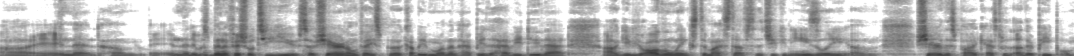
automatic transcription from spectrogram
uh, and, that, um, and that it was beneficial to you. So share it on Facebook. I'll be more than happy to have you do that. I'll give you all the links to my stuff so that you can easily um, share this podcast with other people.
